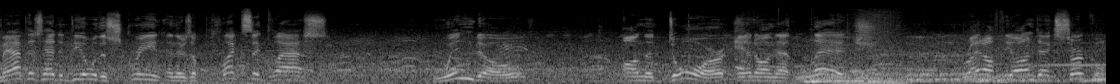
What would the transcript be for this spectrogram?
Mathis had to deal with a screen, and there's a plexiglass window on the door and on that ledge right off the on deck circle.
